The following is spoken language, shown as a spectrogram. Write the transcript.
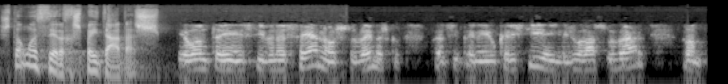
estão a ser respeitadas. Eu ontem estive na Sé, não celebrei, mas participei na Eucaristia e vou lá celebrar. Pronto,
